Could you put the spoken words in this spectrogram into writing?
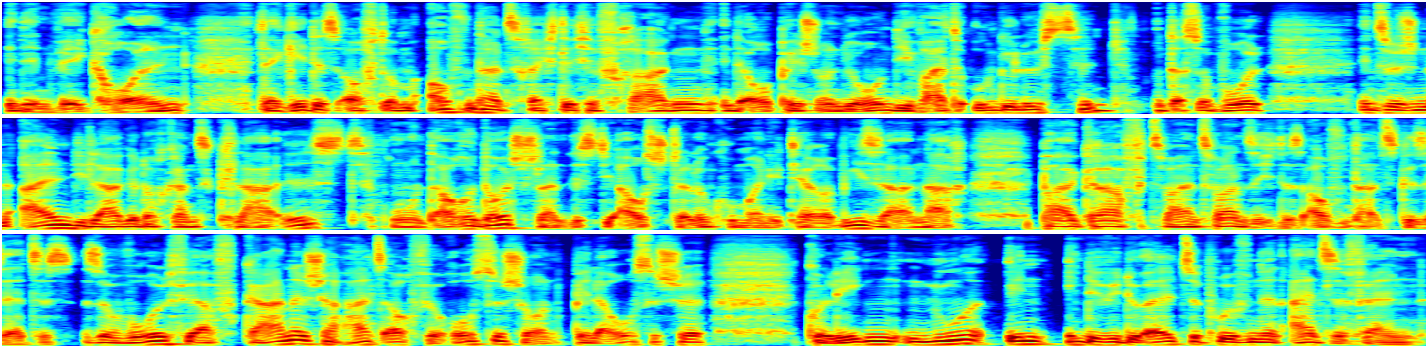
in den Weg rollen. Da geht es oft um aufenthaltsrechtliche Fragen in der Europäischen Union, die weiter ungelöst sind. Und das, obwohl inzwischen allen die Lage doch ganz klar ist. Und auch in Deutschland ist die Ausstellung humanitärer Visa nach Paragraph 22 des Aufenthaltsgesetzes sowohl für afghanische als auch für russische und belarussische Kollegen nur in individuell zu prüfenden Einzelfällen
